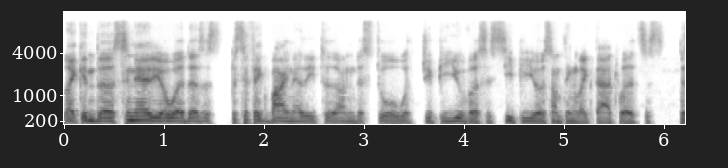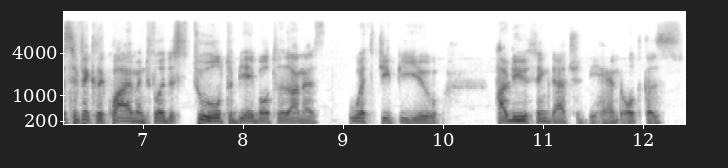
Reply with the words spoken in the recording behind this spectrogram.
like in the scenario where there's a specific binary to run this tool with GPU versus CPU or something like that, where it's a specific requirement for this tool to be able to run as with GPU, how do you think that should be handled? Because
